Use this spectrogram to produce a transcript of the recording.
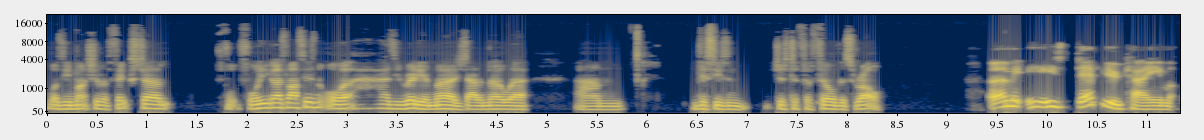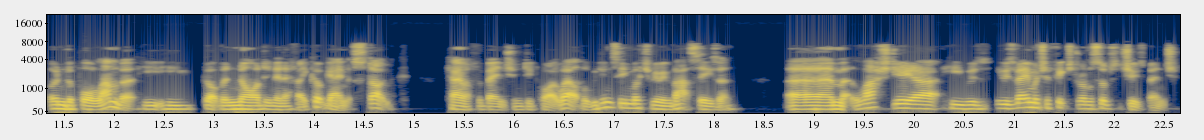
Was he much of a fixture for, for, you guys last season, or has he really emerged out of nowhere um, this season just to fulfill this role? Um, his debut came under Paul Lambert. He he got the nod in an FA Cup game at Stoke, came off the bench and did quite well, but we didn't see much of him in that season. Um, last year he was he was very much a fixture on the substitutes bench,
